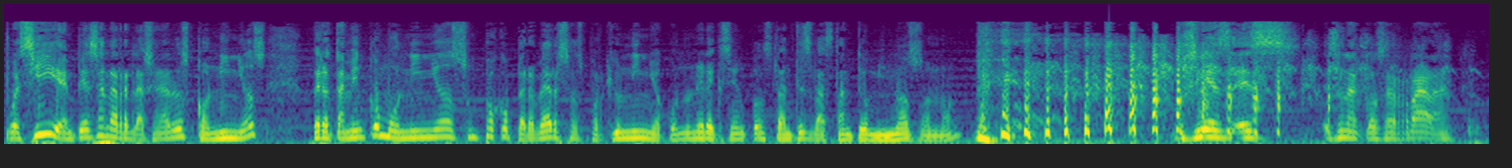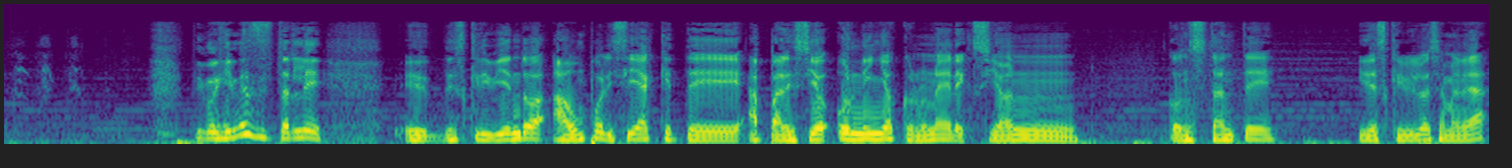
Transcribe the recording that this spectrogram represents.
pues sí, empiezan a relacionarlos con niños, pero también como niños un poco perversos, porque un niño con una erección constante es bastante ominoso, ¿no? Pues sí, es, es, es una cosa rara. ¿Te imaginas estarle eh, describiendo a un policía que te apareció un niño con una erección constante y describirlo de esa manera?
